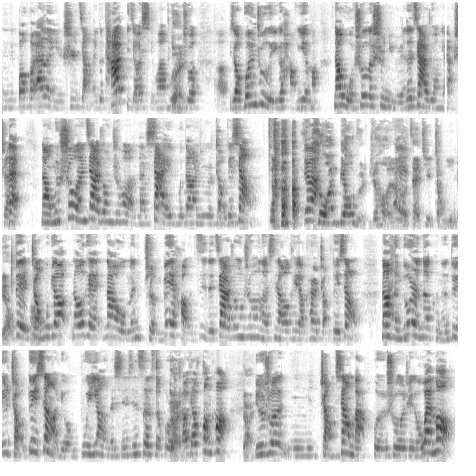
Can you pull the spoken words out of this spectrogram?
嗯包括 Alan 也是讲了一个他比较喜欢或者说呃比较关注的一个行业嘛。那我说的是女人的嫁妆雅诗兰黛。那我们说完嫁妆之后，那下一步当然就是找对象了，对吧？说完标准之后，然后再去找目标。对，啊找目标。那 OK，那我们准备好自己的嫁妆之后呢，现在 OK 要开始找对象了。那很多人呢，可能对于找对象啊有不一样的形形色色或者条条框框。对比如说嗯长相吧，或者说这个外貌、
